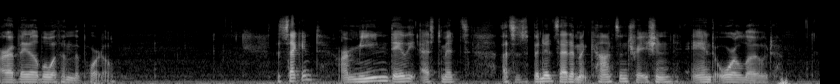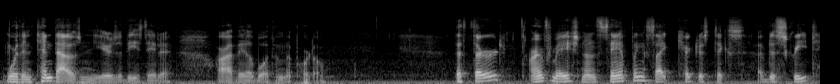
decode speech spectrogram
are available within the portal. The second are mean daily estimates of suspended sediment concentration and or load. More than 10,000 years of these data are available within the portal. The third are information on sampling site characteristics of discrete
